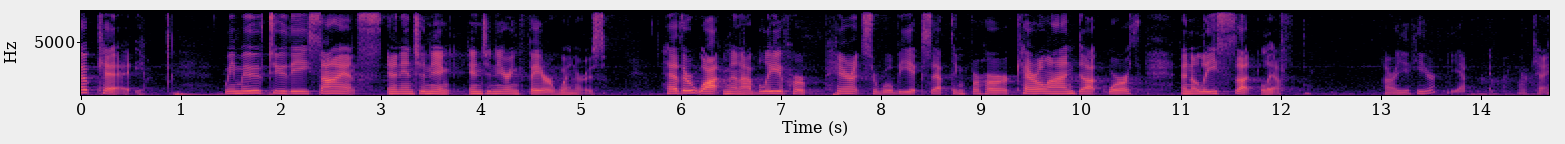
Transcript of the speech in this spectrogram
Okay, we move to the Science and Engineering, Engineering Fair winners. Heather Watman, I believe her parents will be accepting for her, Caroline Duckworth and Elise Sutliff. Are you here? Yep, okay.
